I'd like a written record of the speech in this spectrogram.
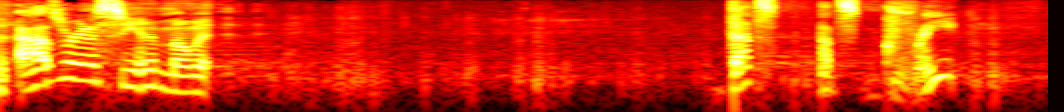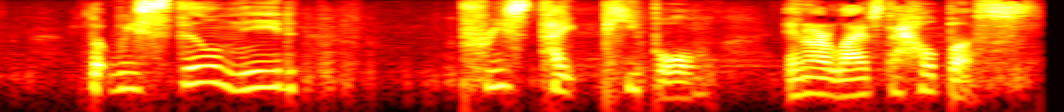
But as we're going to see in a moment, that's, that's great. But we still need priest type people in our lives to help us.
